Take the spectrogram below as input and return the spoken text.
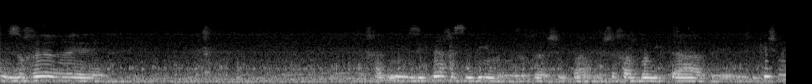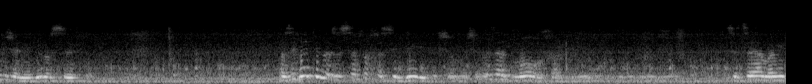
אני זוכר, אה, אחד מזקני החסידים, אני זוכר שפעם, הוא שכב במיטה וביקש ממני שאני אביא לו ספר. אז הבאתי לו איזה ספר חסידי, שם, של איזה אדמו"ר אחד, צאצאי המגיד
